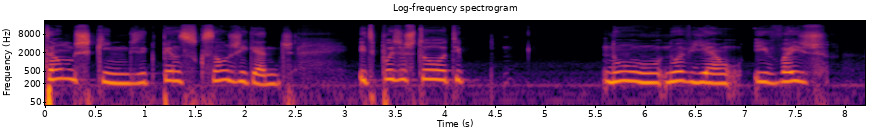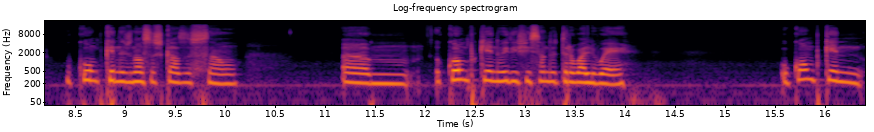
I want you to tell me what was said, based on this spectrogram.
tão mesquinhos e que penso que são gigantes e depois eu estou tipo no, no avião e vejo o quão pequenas as nossas casas são, um, o quão pequeno o edifício onde eu trabalho é, o quão pequeno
